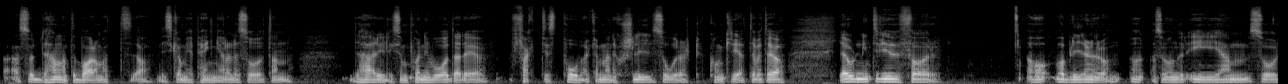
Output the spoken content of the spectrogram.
alltså det handlar inte bara om att ja, vi ska ha mer pengar eller så utan det här är liksom på en nivå där det faktiskt påverkar människors liv så oerhört konkret. Jag, vet, jag, jag gjorde en intervju för, ja vad blir det nu då, alltså under EM så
